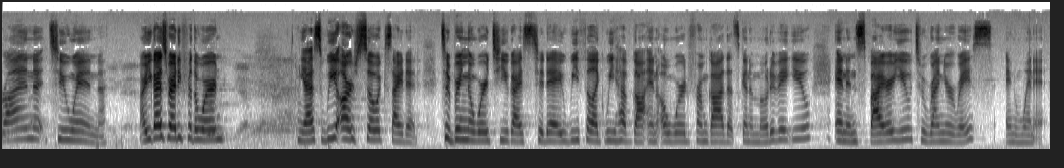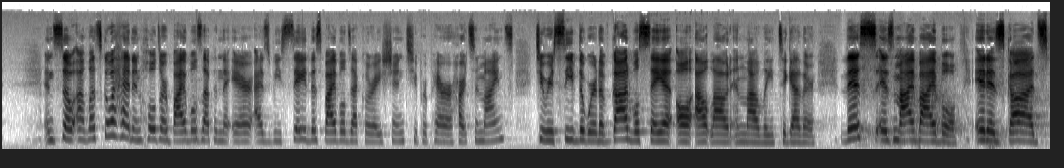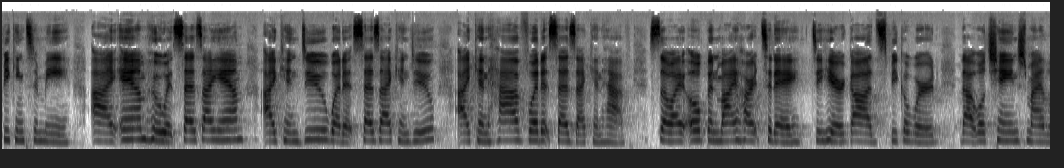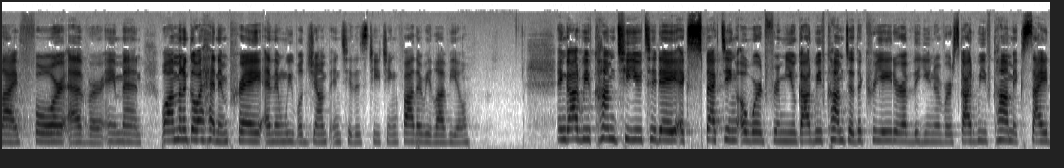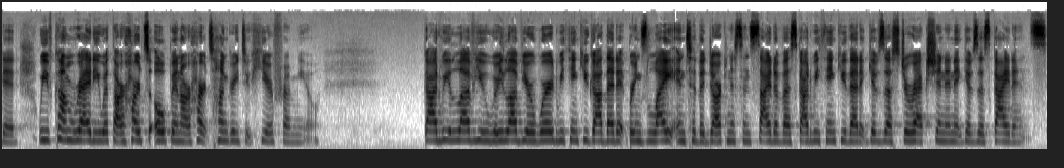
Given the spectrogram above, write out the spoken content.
Run to win. Are you guys ready for the word? Yes, we are so excited to bring the word to you guys today. We feel like we have gotten a word from God that's going to motivate you and inspire you to run your race and win it. And so uh, let's go ahead and hold our Bibles up in the air as we say this Bible declaration to prepare our hearts and minds to receive the Word of God. We'll say it all out loud and loudly together. This is my Bible. It is God speaking to me. I am who it says I am. I can do what it says I can do. I can have what it says I can have. So I open my heart today to hear God speak a word that will change my life forever. Amen. Well, I'm going to go ahead and pray, and then we will jump into this teaching. Father, we love you. And God, we've come to you today expecting a word from you. God, we've come to the creator of the universe. God, we've come excited. We've come ready with our hearts open, our hearts hungry to hear from you. God, we love you. We love your word. We thank you, God, that it brings light into the darkness inside of us. God, we thank you that it gives us direction and it gives us guidance.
